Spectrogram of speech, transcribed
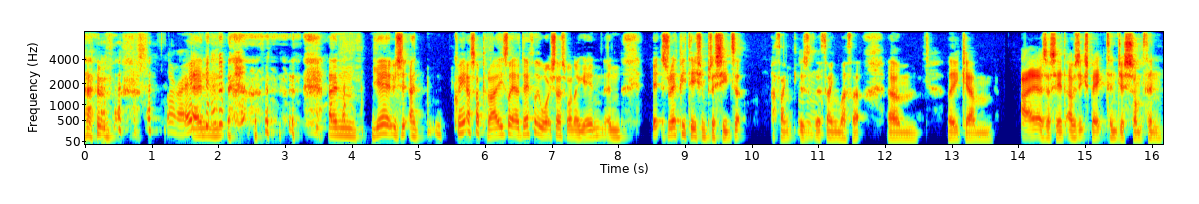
Um, Sorry. and and yeah, it was a, quite a surprise. Like I definitely watched this one again, and its reputation precedes it. I think is the Mhm. thing with it. Um, like um, I, as I said, I was expecting just something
